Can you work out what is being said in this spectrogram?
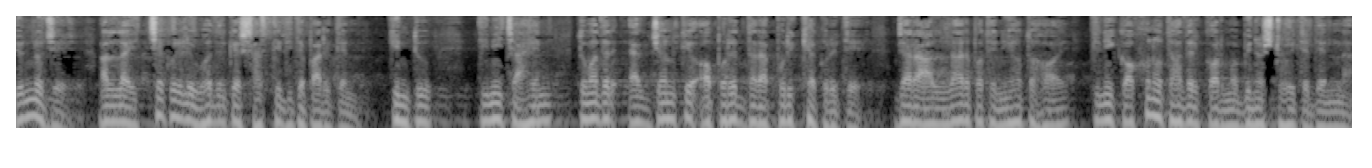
জন্য যে আল্লাহ ইচ্ছা করিলে উহাদেরকে শাস্তি দিতে পারিতেন। কিন্তু তিনি চাহেন তোমাদের একজনকে অপরের দ্বারা পরীক্ষা করিতে যারা আল্লাহর পথে নিহত হয় তিনি কখনো তাহাদের কর্ম বিনষ্ট হইতে দেন না।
